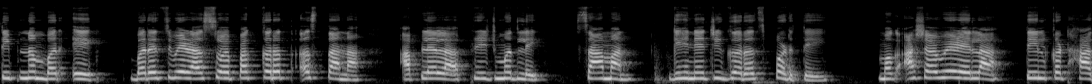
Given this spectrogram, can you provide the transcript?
टिप नंबर एक. बरेच वेळा स्वयंपाक करत असताना आपल्याला फ्रीजमधले सामान घेण्याची गरज पडते. मग अशा वेळेला तेलकट हात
